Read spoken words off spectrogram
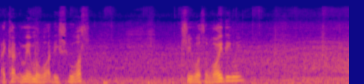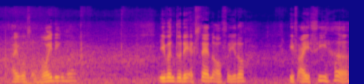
I can't remember what this was. She was avoiding me. I was avoiding her. Even to the extent of, you know, if I see her,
